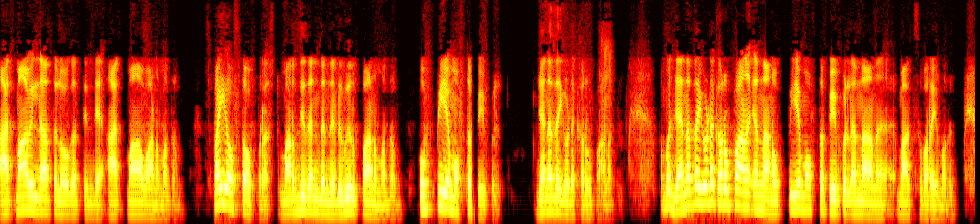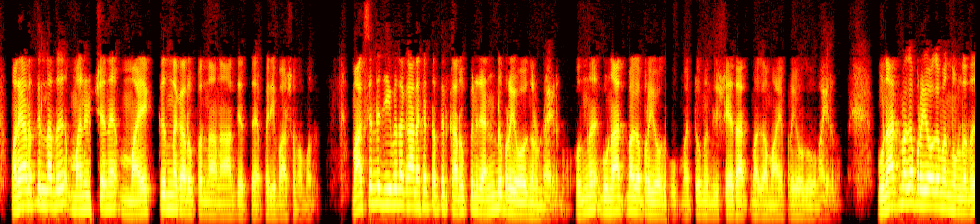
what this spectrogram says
ആത്മാവില്ലാത്ത ലോകത്തിന്റെ ആത്മാവാണ് മതം. സ്പൈ ഓഫ് ദ ഓപ്രസ്ഡ് മർജിതന്റെ നെടുവീർപ്പാണ് മതം. ഒപ്പിയം ഓഫ് ദ പീപ്പിൾ ജനതയുടെ കറുപ്പാണ്. അപ്പോൾ ജനതയുടെ കറുപ്പാണ് എന്നാണ് ഒപ്പിയം ഓഫ് ദ പീപ്പിൾ എന്നാണ് മാർക്സ് പറയുന്നത്. മലയാളത്തിൽ അത് മനുഷ്യനെ മയക്കുന്ന കറുപ്പ് എന്നാണ് ആദ്യത്തെ പരിഭാഷ വന്നത്. മാർക്സിന്റെ ജീവിത കാലഘട്ടത്തിൽ കറുപ്പിന് രണ്ട് പ്രയോഗങ്ങൾ ഉണ്ടായിരുന്നു ഒന്ന് ഗുണാത്മക പ്രയോഗവും മറ്റൊന്ന് നിഷേധാത്മകമായ പ്രയോഗവുമായിരുന്നു. ഗുണാത്മക പ്രയോഗം എന്നുള്ളത്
